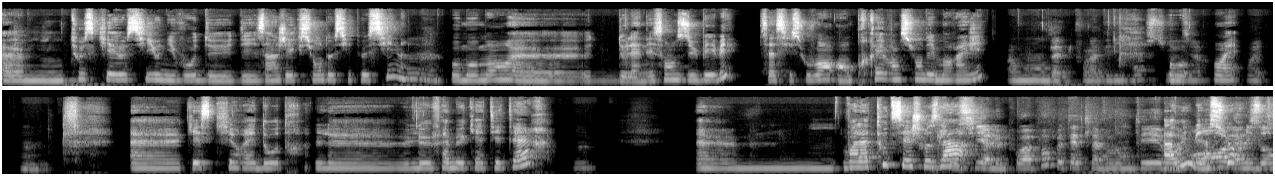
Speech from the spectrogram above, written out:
euh, tout ce qui est aussi au niveau de- des injections d'ocytocine Mhm. au moment euh, de la naissance du bébé. Ça, c'est souvent en prévention d'hémorragie. Au moment de la, pour la délivrance, tu veux Oh, dire. ouais. Euh, Qu'est-ce qu'il y aurait d'autre? Le, le fameux cathéter. Mm. Euh, voilà, toutes ces choses-là. aussi, il y a le pot à pot, peut-être la volonté. Ah oui, bien sûr. La mise en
